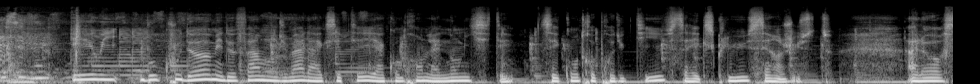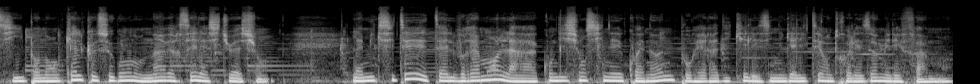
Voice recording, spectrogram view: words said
Laissez-vous. Et oui, beaucoup d'hommes et de femmes ont du mal à accepter et à comprendre la non-mixité. C'est contre-productif, ça exclut, c'est injuste. Alors si pendant quelques secondes on inversait la situation, la mixité est-elle vraiment la condition sine qua non pour éradiquer les inégalités entre les hommes et les femmes?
